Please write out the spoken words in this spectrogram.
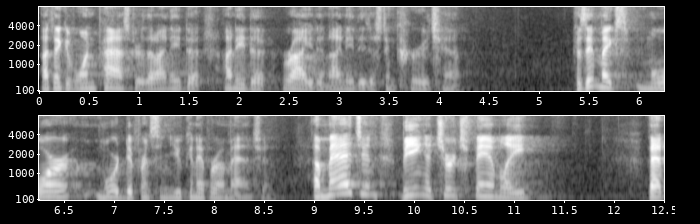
I think of one pastor that I need to, I need to write and I need to just encourage him. because it makes more, more difference than you can ever imagine. Imagine being a church family that,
